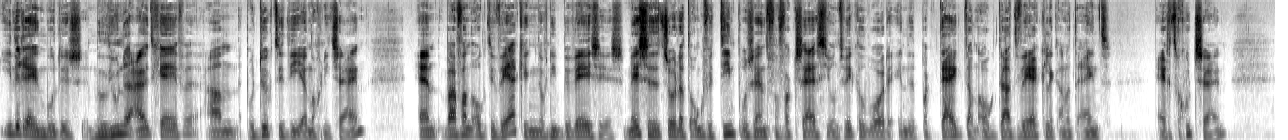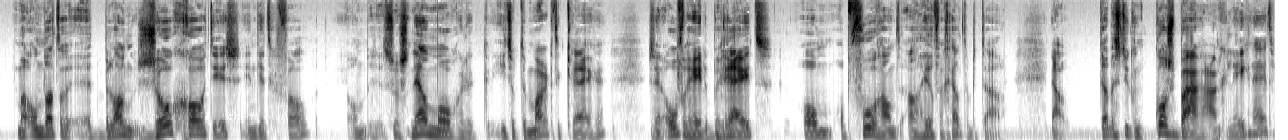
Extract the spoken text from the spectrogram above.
Iedereen moet dus miljoenen uitgeven aan producten die er nog niet zijn. En waarvan ook de werking nog niet bewezen is. Meestal is het zo dat ongeveer 10% van vaccins die ontwikkeld worden in de praktijk dan ook daadwerkelijk aan het eind echt goed zijn. Maar omdat er het belang zo groot is in dit geval, om zo snel mogelijk iets op de markt te krijgen, zijn overheden bereid om op voorhand al heel veel geld te betalen. Nou, dat is natuurlijk een kostbare aangelegenheid.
